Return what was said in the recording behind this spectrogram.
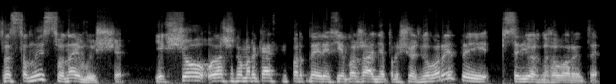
представництво найвище. Якщо у наших американських партнерів є бажання про щось говорити, серйозно говорити,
